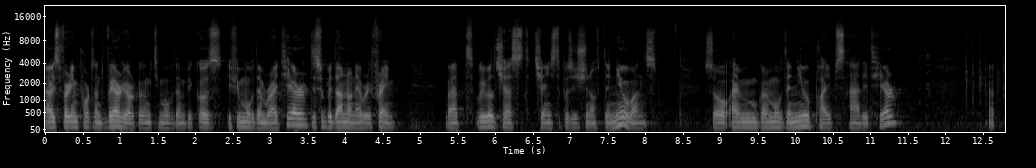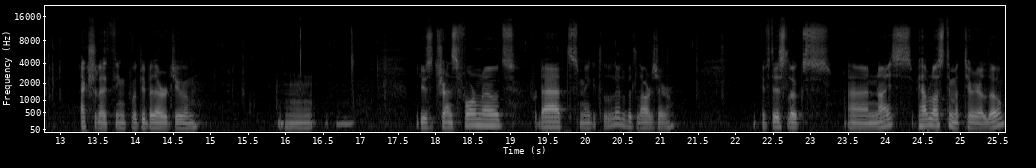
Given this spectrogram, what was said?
Now it's very important where you're going to move them, because if you move them right here, this will be done on every frame but we will just change the position of the new ones. So I'm going to move the new pipes added here. Uh, actually, I think would be better to um, use transform node for that, make it a little bit larger. If this looks uh, nice, we have lost the material though.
